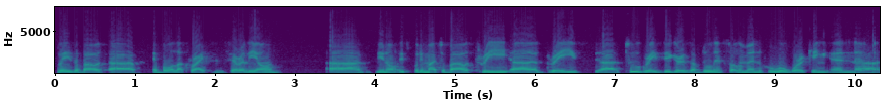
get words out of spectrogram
play is about uh, Ebola crisis in Sierra Leone. Uh, you know, it's pretty much about three uh, grave, uh, two grave diggers, Abdul and Solomon, who were working and uh,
